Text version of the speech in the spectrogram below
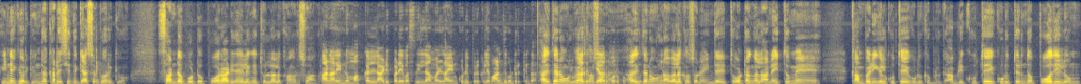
இன்னைக்கு வரைக்கும் இந்த கடைசி இந்த கெசட் வரைக்கும் சண்டை போட்டு போராடி தான் இலங்கை தொழிலாளர் காங்கிரஸ் வாங்குறாங்க. ஆனால் இன்னும் மக்கள் அடிப்படை வசதி இல்லாமல் லைன் குடிப்பொருட்களை வாழ்ந்து கொண்டிருக்கின்றார் அதுக்கு உங்களுக்கு விளக்கம் சொன்னேன். அதுக்கு தான் உங்களுக்கு நான் விளக்கம் சொன்னேன். இந்த தோட்டங்கள் அனைத்துமே கம்பெனிகள் குத்தகை கொடுக்கப்பட்டிருக்கு. அப்படி குத்தகை கொடுத்திருந்த போதிலும்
